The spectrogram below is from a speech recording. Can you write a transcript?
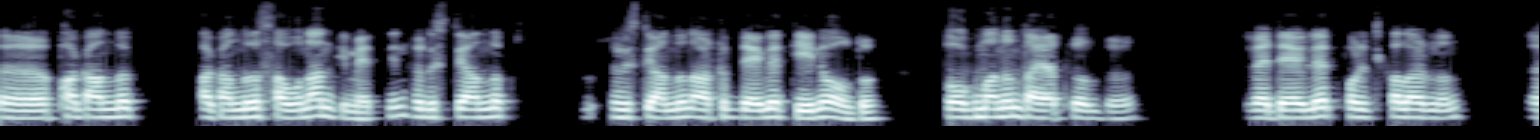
e, paganlık paganlığı savunan bir metnin Hristiyanlık Hristiyanlığın artık devlet dini olduğu, dogmanın dayatıldığı ve devlet politikalarının e,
